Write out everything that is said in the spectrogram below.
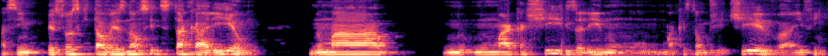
Assim, pessoas que talvez não se destacariam numa, numa marca X ali, numa questão objetiva, enfim.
